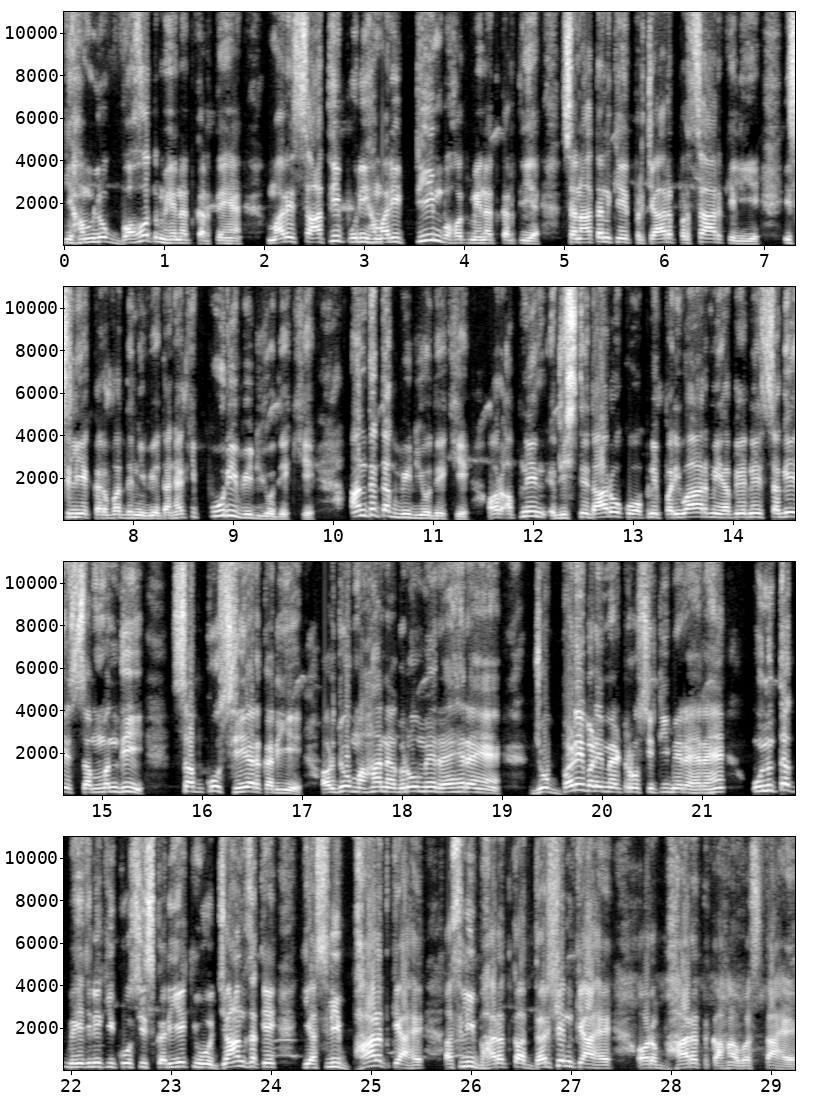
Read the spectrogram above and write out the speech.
कि हम लोग बहुत मेहनत करते हैं। हमारे साथी पूरी, हमारी टीम बहुत मेहनत करती है सनातन के प्रचार प्रसार के लिए। इसलिए करबद्ध निवेदन है कि पूरी वीडियो देखिए, अंत तक वीडियो देखिए और अपने रिश्तेदारों को, अपने परिवार में, अपने सगे संबंधी सबको शेयर करिए। और जो महानगरों में रह रहे हैं, जो बड़े बड़े मेट्रो सिटी में रह रहे हैं, उन तक भेजने की कोशिश करिए कि वो जान सके कि असली भारत क्या है, असली भारत का दर्शन क्या है और भारत कहाँ बसता है?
